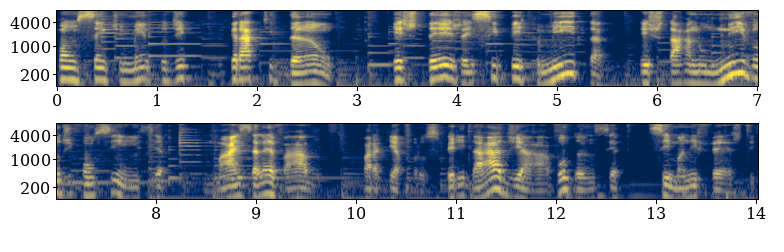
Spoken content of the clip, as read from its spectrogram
com um sentimento de gratidão. Esteja e se permita estar num nível de consciência mais elevado para que a prosperidade e a abundância se manifeste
